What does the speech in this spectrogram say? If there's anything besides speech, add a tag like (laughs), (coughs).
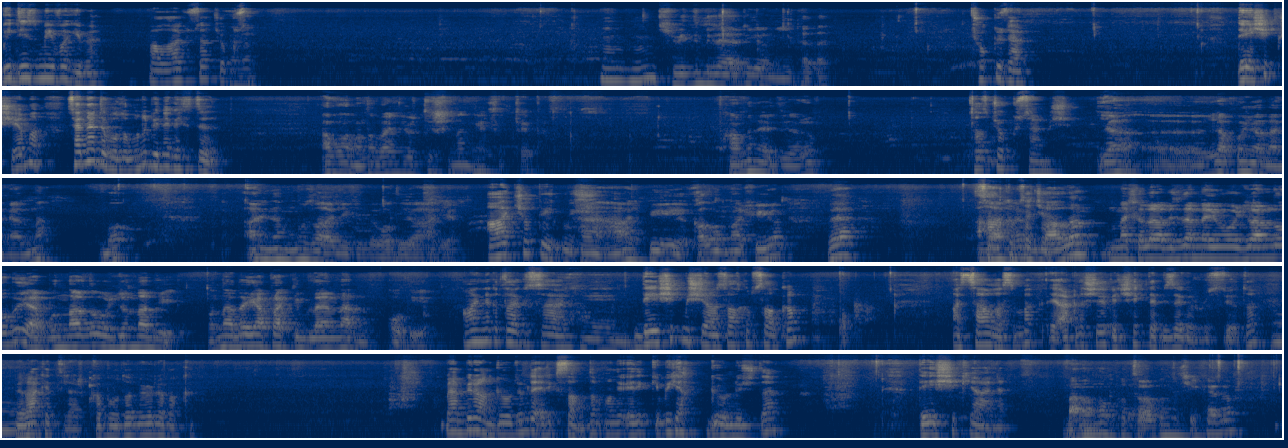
Bildiğiniz meyve gibi. Vallahi güzel çok güzel. Hı hı. Kividi bile eriyor midede. Çok güzel. Değişik bir şey ama sen nerede buldun bunu? Birine getirdin. Ama onu ben yurt dışından getirdim. Tahmin ediyorum Tadı çok güzelmiş. ya e, Japonya'dan gelme bu. Aynen muz ağacı gibi oluyor ağacı. Ağaç çok büyükmüş. Ha, ağaç büyüyor, kalınlaşıyor ve Salkım saçar. dalın mesela bizde meyve uçlarında oluyor ya bunlar da ucunda değil. Bunlar da yaprak gibilerinden oluyor. Ay ne kadar güzel. Değişikmiş yani salkım salkım. Ay sağ olasın bak e, arkadaş diyor ki çek de bize görürüz diyordu. Merak ettiler. Kabuğu da böyle bakın. Ben bir an gördüğümde erik sandım. Hani erik gibi (laughs) ya görünüşte. Değişik yani. Ben onun fotoğrafını çekerim.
